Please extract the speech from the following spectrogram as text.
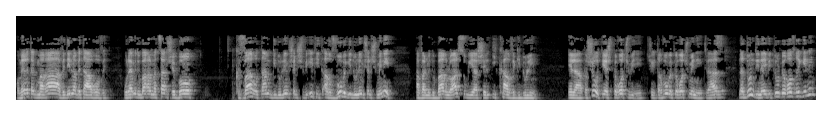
אומרת הגמרא, ודילמה בתערובת. אולי מדובר על מצב שבו כבר אותם גידולים של שביעית התערבו בגידולים של שמינית, אבל מדובר לא על סוגיה של עיקר וגידולים, אלא פשוט יש פירות שביעית שהתערבו בפירות שמינית, ואז נדון דיני ביטול ברוב רגילים.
